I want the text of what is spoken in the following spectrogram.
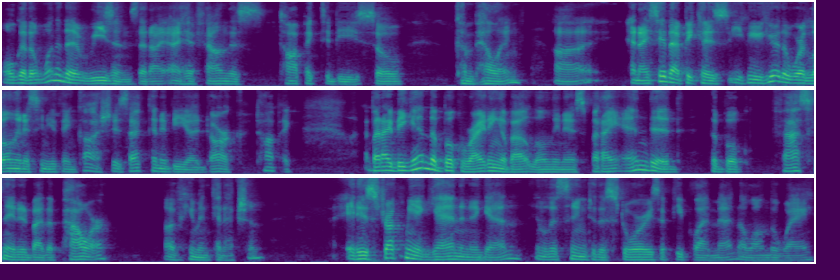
Olga, that one of the reasons that I, I have found this topic to be so compelling, uh, and I say that because you, you hear the word loneliness and you think, "Gosh, is that going to be a dark topic?" But I began the book writing about loneliness, but I ended the book fascinated by the power of human connection. It has struck me again and again in listening to the stories of people I met along the way,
